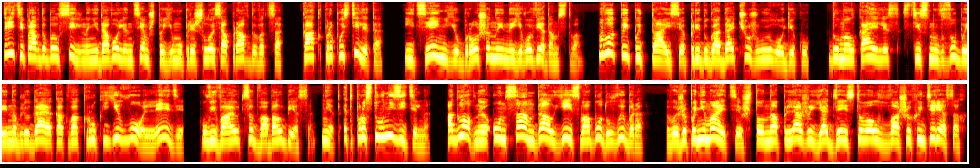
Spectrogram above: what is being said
Третий, правда, был сильно недоволен тем, что ему пришлось оправдываться, как пропустили-то, и тенью, брошенной на его ведомство. Вот и пытайся предугадать чужую логику, думал Кайлис, стиснув зубы и наблюдая, как вокруг его леди увиваются два балбеса. Нет, это просто унизительно. А главное, он сам дал ей свободу выбора. Вы же понимаете, что на пляже я действовал в ваших интересах.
